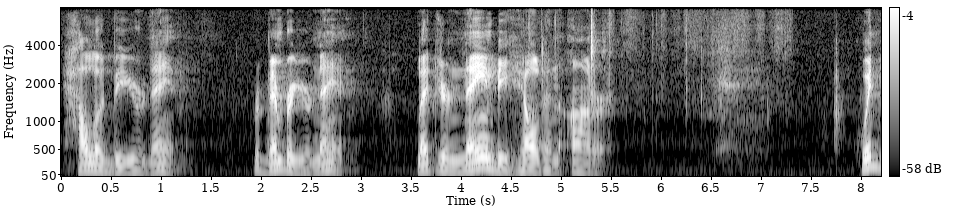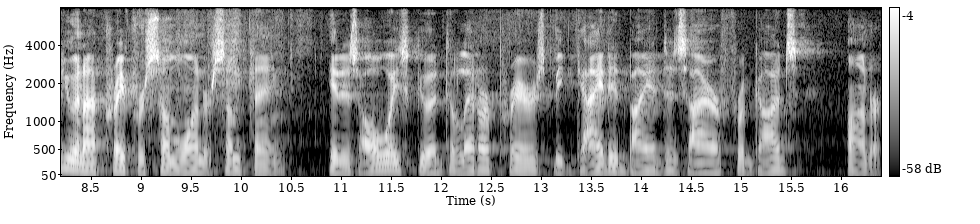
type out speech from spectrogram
Hallowed be your name. Remember your name. Let your name be held in honor. When you and I pray for someone or something, it is always good to let our prayers be guided by a desire for God's honor,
